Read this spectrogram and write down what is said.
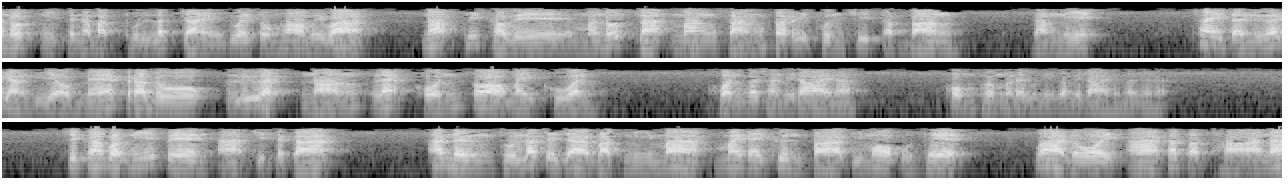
มนุษย์นี่เป็นอบัตทุลใจด้วยตรงห้าไว้ว่าณพิกเว มนุษย์ะมังสังปริพุนชิตบัง ดังนี้ ใช่แต่เนื้ออย่างเดียว แม้กระดูก เลือดหนังและขนก็ไม่ควร ขนก็ฉันไม่ได้นะ ผมเผมอะไรพวกนี้ก็ไม่ได้ทั้งนั้นนะสิกขาบทนี้เป็นอาจิตกะอันหนึ่งทุลจยาบัตมีมากไม่ได้ขึ้นปาติโมกุเทศ ว่าโดยอาคตฐานะ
